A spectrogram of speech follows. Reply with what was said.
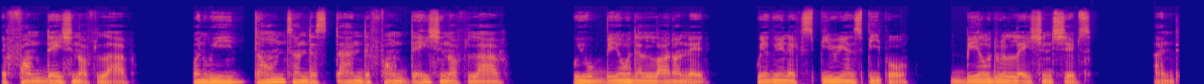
the foundation of love. When we don't understand the foundation of love, we will build a lot on it. We are going to experience people, build relationships, and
